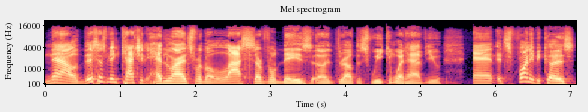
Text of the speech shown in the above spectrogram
Now, this has been catching headlines for the last several days uh, throughout this week and what have you. And it's funny because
